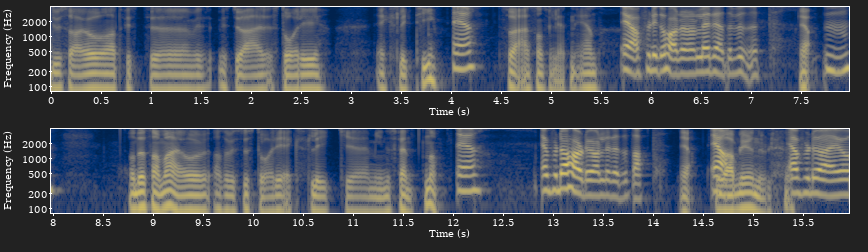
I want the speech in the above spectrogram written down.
Du sa jo at hvis du, hvis, hvis du er, står i x lik 10, Ja. så er sannsynligheten 1. ja, fordi du har allerede vunnet. Ja. Mm. Og det samme er jo altså hvis du står i x lik eh, minus 15, da. Ja. ja, for da har du jo allerede tapt. Ja, så Ja. da blir det null. Ja, for du er jo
